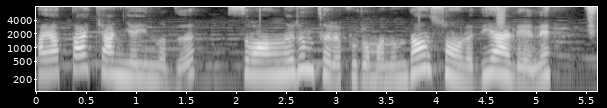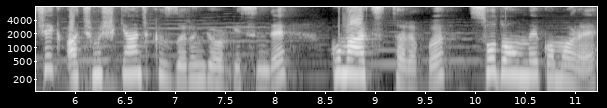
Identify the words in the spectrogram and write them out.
hayattayken yayınladığı Sıvanların Tarafı romanından sonra diğerlerini Çiçek Açmış Genç Kızların Gölgesinde, Gumert Tarafı, Sodom ve Gomorre,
